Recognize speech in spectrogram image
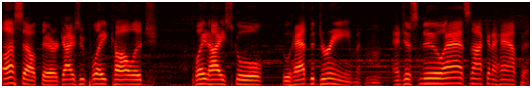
us out there, guys who played college, played high school, who had the dream Mm-hmm. and just knew, ah, it's not going to happen.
